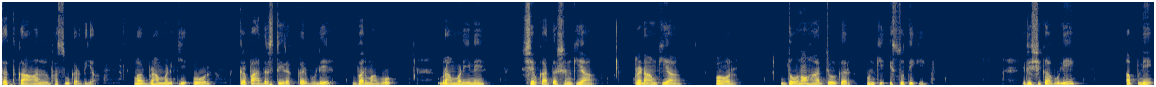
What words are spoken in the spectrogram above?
तत्काल भस्म कर दिया और ब्राह्मण की ओर कृपा दृष्टि रखकर बोले वर मांगो। ब्राह्मणी ने शिव का दर्शन किया प्रणाम किया और दोनों हाथ जोड़कर उनकी स्तुति की। ऋषिका बोली अपनी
